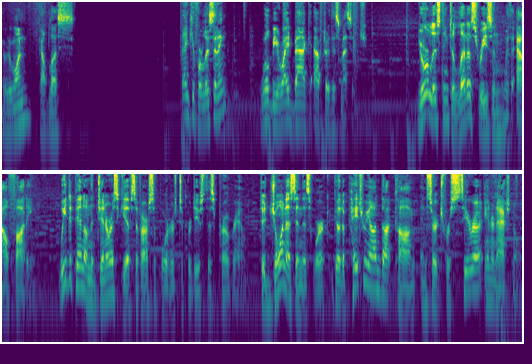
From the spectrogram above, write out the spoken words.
everyone. God bless. Thank you for listening. We'll be right back after this message. You're listening to Let Us Reason with Al Fadi. We depend on the generous gifts of our supporters to produce this program. To join us in this work, go to patreon.com and search for CIRA International.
